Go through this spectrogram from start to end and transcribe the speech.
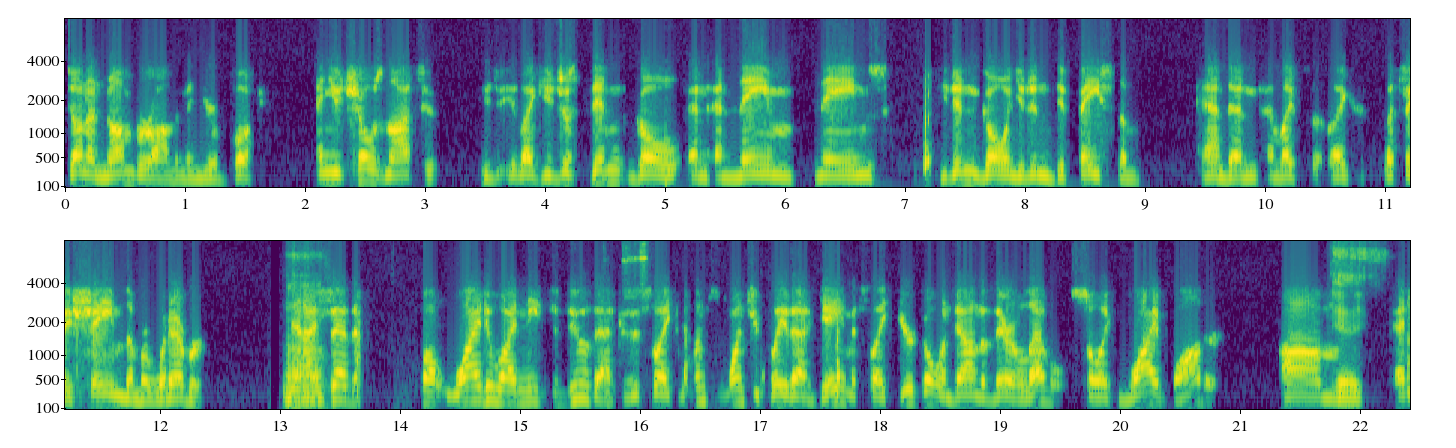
done a number on them in your book, and you chose not to. You, like you just didn't go and, and name names. You didn't go and you didn't deface them and and, and like like let's say shame them or whatever. And I said, well, why do I need to do that? Because it's like once once you play that game, it's like you're going down to their level. So like, why bother? Um, yeah. And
